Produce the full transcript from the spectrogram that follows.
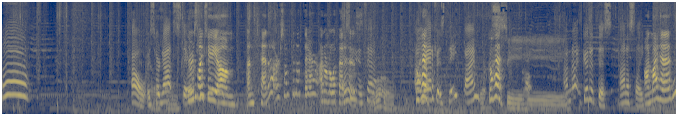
Oh, is That there not fun. stairs? There's like a um antenna or something up there. I don't know what that I see an antenna. Whoa. Oh ahead. man, if it's daytime, Let's Go ahead. see. I'm not good at this, honestly. On my head. Woo.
